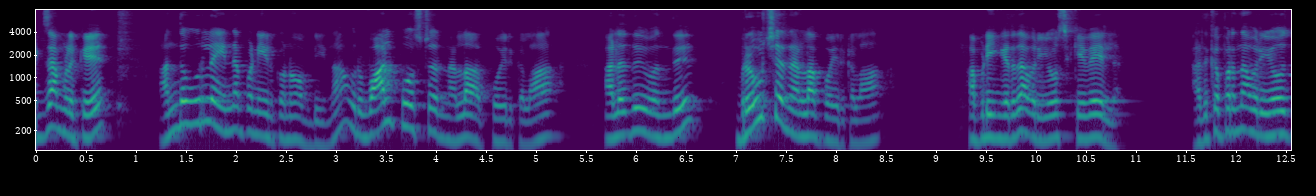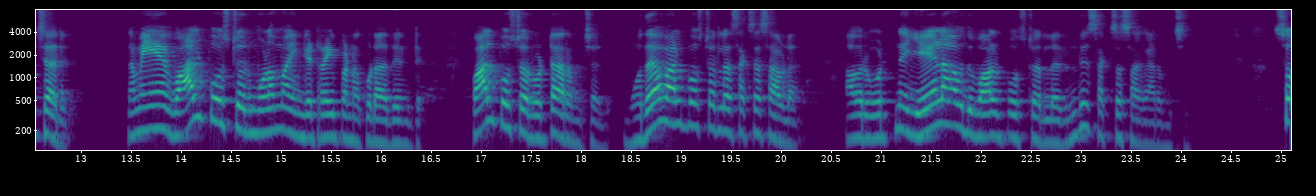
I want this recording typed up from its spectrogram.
எக்ஸாம்பிளுக்கு அந்த ஊரில் என்ன பண்ணியிருக்கணும் அப்படின்னா ஒரு வால் போஸ்டர் நல்லா போயிருக்கலாம். அல்லது வந்து ப்ரௌச்சர் நல்லா போயிருக்கலாம் அப்படிங்கிறத அவர் யோசிக்கவே இல்லை. அதுக்கப்புறம் தான் அவர் யோசிச்சார். நம்ம ஏன் வால் போஸ்டர் மூலமாக இங்கே ட்ரை பண்ணக்கூடாதுன்ட்டு. வால் போஸ்டர் ஒட்ட ஆரம்பித்தார் முதல் வால் போஸ்டரில் சக்ஸஸ் ஆகல. அவர் ஒட்டின ஏழாவது வால் போஸ்டரில் இருந்து சக்ஸஸ் ஆக ஆரம்பிச்சது. ஸோ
